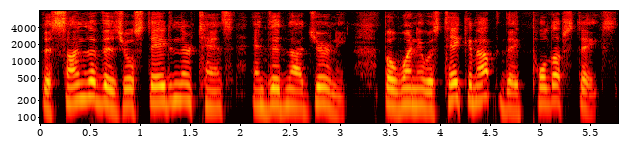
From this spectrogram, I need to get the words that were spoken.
The sons of Israel stayed in their tents and did not journey. But when it was taken up, they pulled up stakes.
